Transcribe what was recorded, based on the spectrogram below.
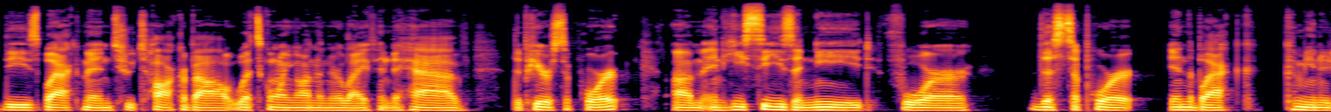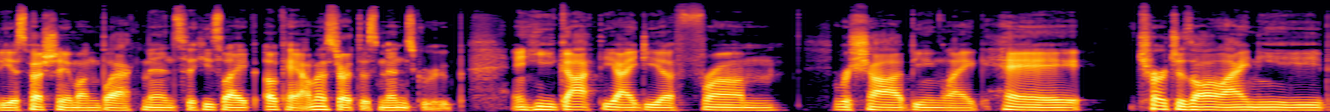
these black men to talk about what's going on in their life and to have the peer support. Um, and he sees a need for this support in the black community, especially among black men. So he's like, okay, I'm going to start this men's group. And he got the idea from Rashad being like, hey, church is all I need.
